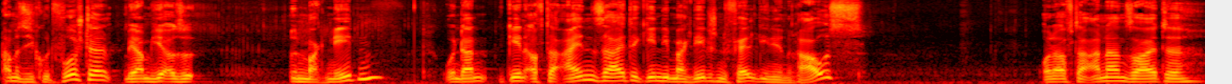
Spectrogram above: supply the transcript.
kann man sich gut vorstellen, wir haben hier also einen Magneten und dann gehen auf der einen Seite gehen die magnetischen Feldlinien raus und auf der anderen Seite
